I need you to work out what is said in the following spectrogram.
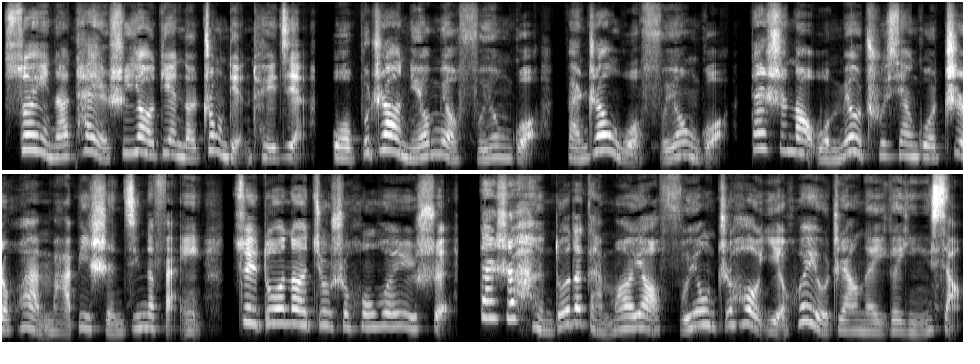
所以呢，它也是药店的重点推荐。我不知道你有没有服用过，反正我服用过，但是呢，我没有出现过置换、麻痹神经的反应，最多呢就是昏昏欲睡。但是很多的感冒药服用之后也会有这样的一个影响，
